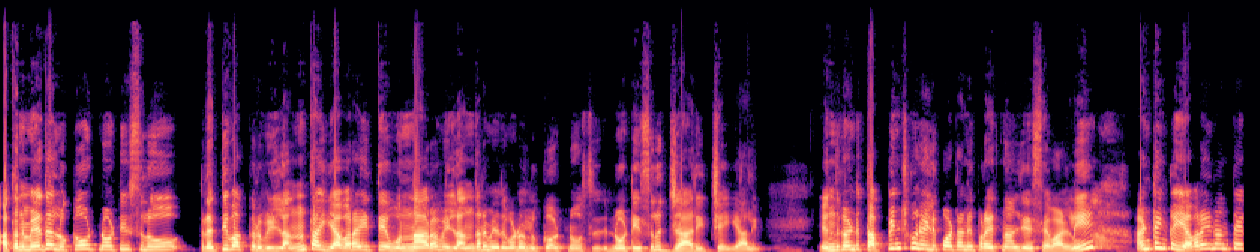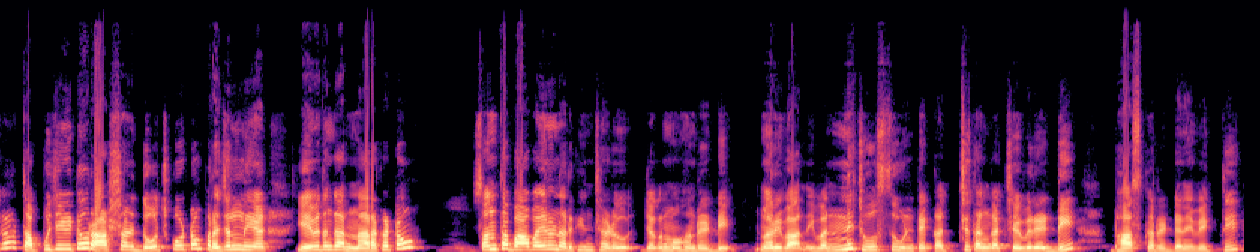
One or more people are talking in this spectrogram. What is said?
అతని మీద లుకౌట్ నోటీసులు ప్రతి ఒక్కరు వీళ్ళంతా ఎవరైతే ఉన్నారో వీళ్ళందరి మీద కూడా లుకౌట్ నోటీసులు జారీ చేయాలి. ఎందుకంటే తప్పించుకొని వెళ్ళిపోవడానికి ప్రయత్నాలు చేసే వాళ్ళని అంటే ఇంకా ఎవరైనా అంతేగా? తప్పు చేయటం రాష్ట్రాన్ని దోచుకోవటం ప్రజల్ని ఏ విధంగా నరకటం సొంత బాబాయ్ను నరికించాడు జగన్మోహన్ రెడ్డి. మరి వా- ఇవన్నీ చూస్తూ ఉంటే ఖచ్చితంగా చెవిరెడ్డి భాస్కర్ రెడ్డి అనే వ్యక్తి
